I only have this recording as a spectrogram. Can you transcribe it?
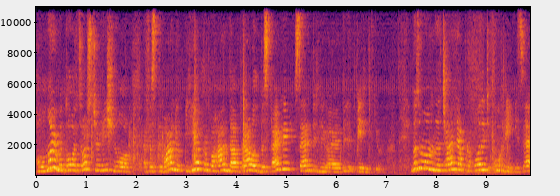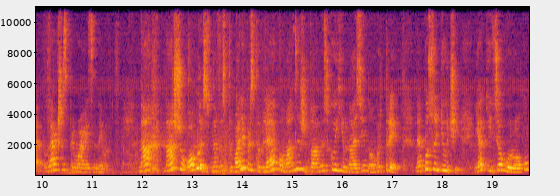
Головною метою цього щорічного фестивалю є пропаганда правил безпеки серед е, пі- підлітків. Безумовно, навчання проходить у грі, і це легше сприймається ними. На нашу область на фестивалі представляє команда Житомирської гімназії номер 3 Непосудючі, як і цього року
